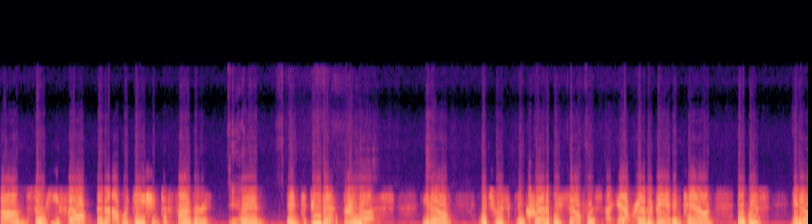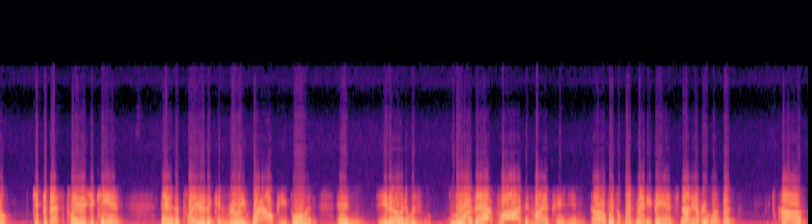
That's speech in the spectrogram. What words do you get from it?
Um, so he felt an obligation to further it, Yeah. and and to do that through us, you know, which was incredibly selfless. Every other band in town, it was you know get the best player you can, and a player that can really wow people, and and you know, and it was more of that vibe, in my opinion, uh, with with many bands, not everyone, but um,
